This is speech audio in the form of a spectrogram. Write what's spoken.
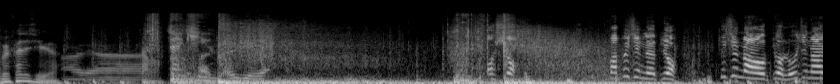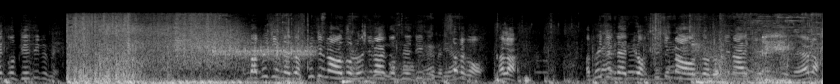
喂，快点去。哎呀。Thank you. အဲ့ဒီရအော်ရှော့ဘာဖြစ်ချင်လဲပြောဖြစ်ချင်တာကိုပြောလိုချင်တာကိုဖြည့်သိပြီမယ်ဘာဖြစ်ချင်လဲပြောဖြစ်ချင်တာကိုလိုချင်တာကိုဖြည့်သိပြီမယ်စက်ကောင်ဟာလားအဖြစ်ချင်တယ်ပြောဖြစ်ချင်တာကိုပြောလိုချင်တာကိုဖြည့်သိပြီမယ်ဟာလား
